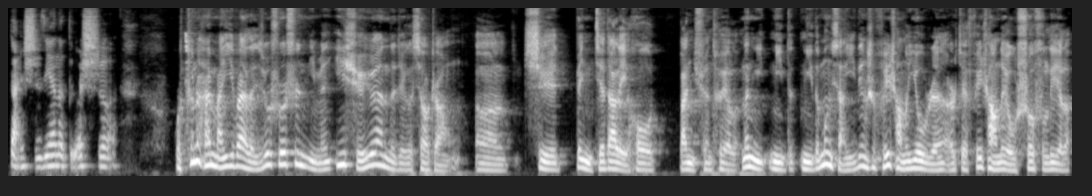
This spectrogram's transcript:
短时间的得失了。我听着还蛮意外的，也就是说是你们医学院的这个校长，呃，去被你接待了以后，把你劝退了。那你你的你的梦想一定是非常的诱人，而且非常的有说服力了。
